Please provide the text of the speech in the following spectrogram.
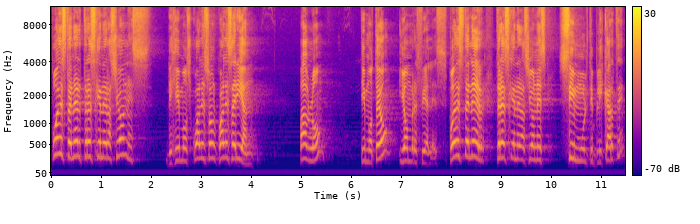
puedes tener tres generaciones. Dijimos, ¿cuáles son? ¿Cuáles serían? Pablo, Timoteo y hombres fieles. Puedes tener tres generaciones sin multiplicarte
